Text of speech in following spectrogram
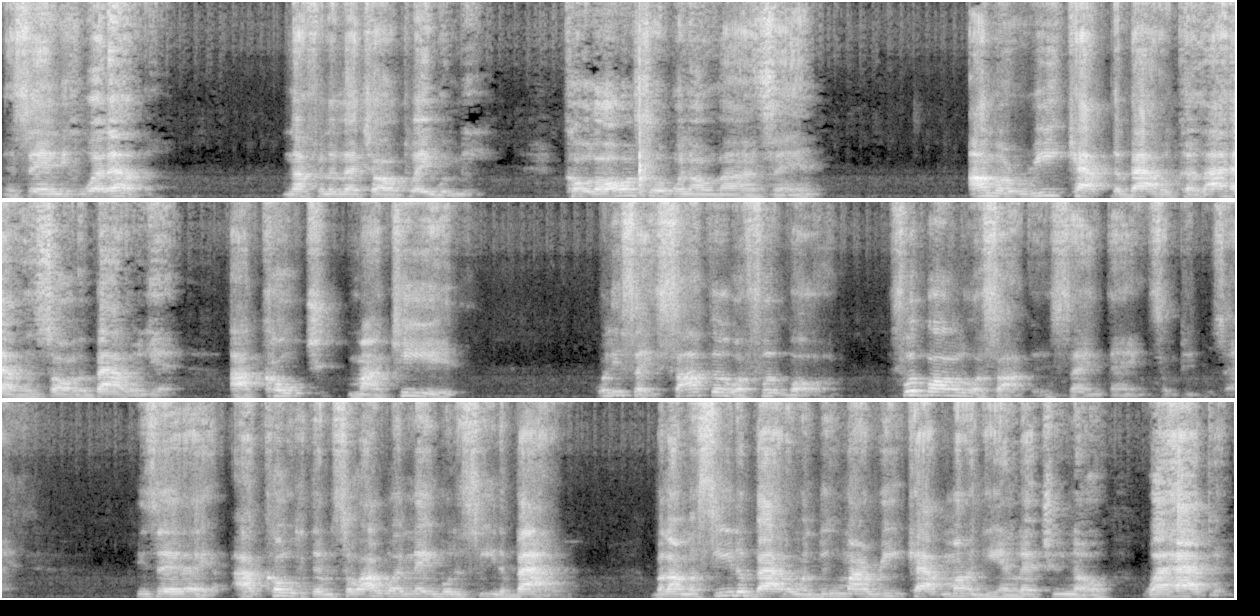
and saying whatever. Nothing to let y'all play with me. Cola also went online saying, I'm gonna recap the battle because I haven't saw the battle yet. I coach my kid. What do you say? Soccer or football? Football or soccer? Same thing, some people say. He said, Hey, I coached them, so I wasn't able to see the battle. But I'm gonna see the battle and do my recap Monday and let you know what happened.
